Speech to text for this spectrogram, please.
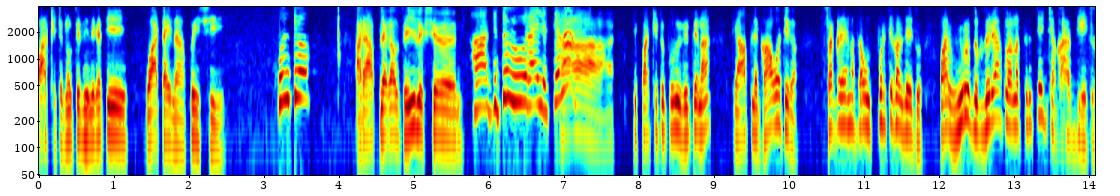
पाकिट नव्हते दिले का ते वाटायला पैसे? कोणती हो? अरे आपल्या गावचं इलेक्शन हा ते तुम्ही उभं राहिले ते ना? हा. ती पाकिट तुला देते ना ते आपल्या गावात आहे का? सगळ्यांना जाऊन प्रत्येकाला द्यायचं. फार विरोधक जरी असला ना तरी त्यांच्या घरात द्यायचं.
